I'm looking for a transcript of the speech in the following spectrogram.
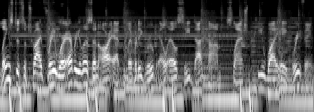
Links to subscribe free wherever you listen are at libertygroupllc.com slash PYA briefing.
